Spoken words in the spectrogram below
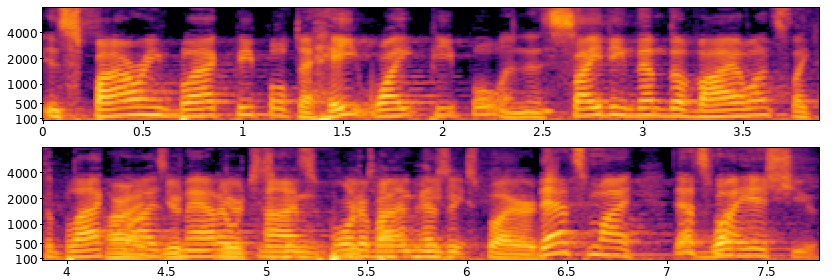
inspiring black people to hate white people and inciting them to violence, like the Black right, Lives your- Matter, your which has been supported your by the time has expired. That's my that's What- my issue.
